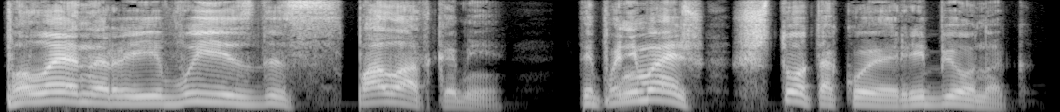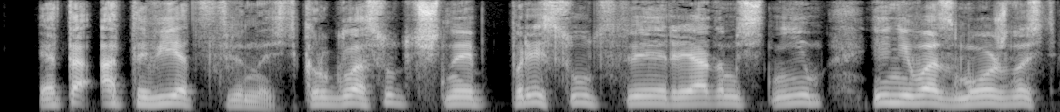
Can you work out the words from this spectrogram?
пленеры и выезды с палатками? Ты понимаешь, что такое ребенок? Это ответственность, круглосуточное присутствие рядом с ним и невозможность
